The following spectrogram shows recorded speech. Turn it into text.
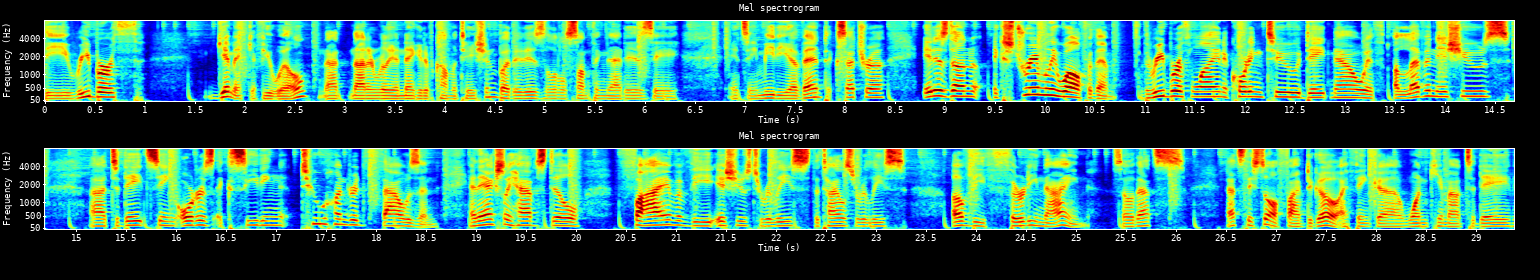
the Rebirth gimmick, if you will. Not not in really a negative connotation, but it is a little something that is a it's a media event, etc. It has done extremely well for them. The Rebirth line, according to date now, with 11 issues uh, to date, seeing orders exceeding 200,000, and they actually have still five of the issues to release, the titles to release of the 39. So that's that's they still have five to go. I think uh, one came out today,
